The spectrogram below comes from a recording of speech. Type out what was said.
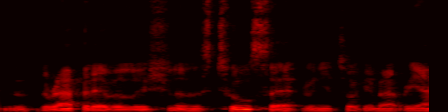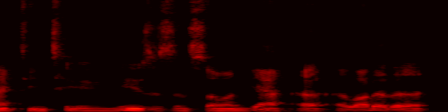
the, rapid evolution of this tool set, when you're talking about reacting to users and so on, yeah, a, a lot of the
